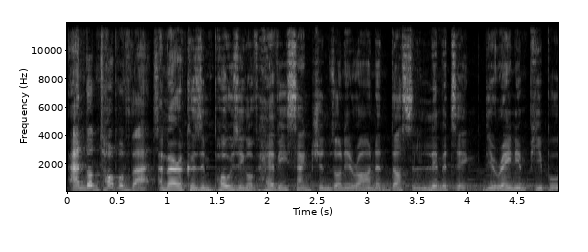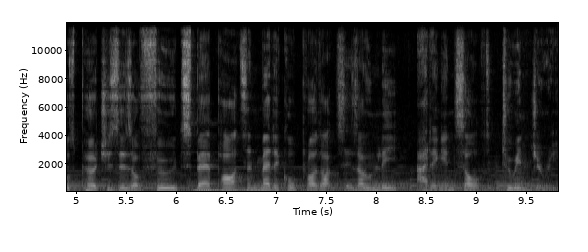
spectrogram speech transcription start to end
And on top of that, America's imposing of heavy sanctions on Iran and thus limiting the Iranian people's purchases of food, spare parts and medical products is only adding insult to injury.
